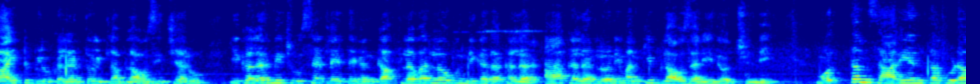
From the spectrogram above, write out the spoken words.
లైట్ బ్లూ కలర్తో ఇట్లా బ్లౌజ్ ఇచ్చారు. ఈ కలర్ మీరు చూసినట్లయితే కనుక ఫ్లవర్లో ఉంది కదా కలర్ ఆ కలర్లోనే మనకి బ్లౌజ్ అనేది వచ్చింది. మొత్తం శారీ అంతా కూడా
